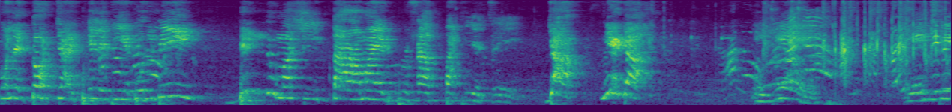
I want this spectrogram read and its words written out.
করলে দরজায় ফেলে দিয়ে বলবি, বিন্দু মাসি তারা মায়ের প্রসাদ পাঠিয়েছে। যা, নিয়ে যা। এই যে এই যে।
